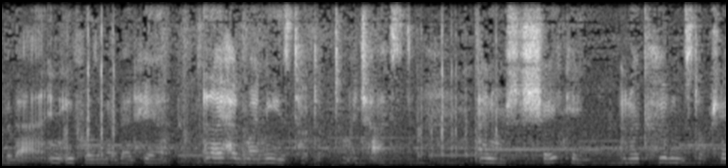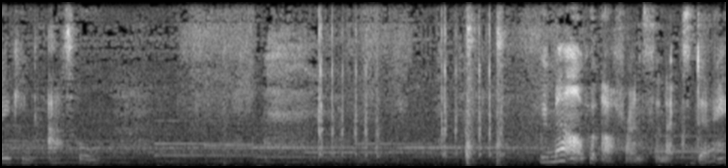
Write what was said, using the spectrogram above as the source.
over there, and Aoife was on my bed here, and I had my knees tucked up to my chest, and I was just shaking, and I couldn't stop shaking at all. We met up with our friends the next day,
